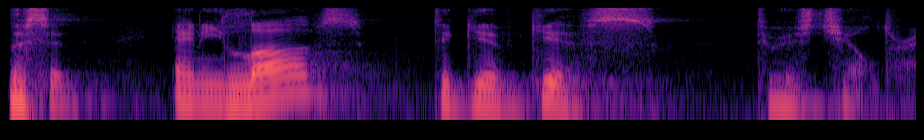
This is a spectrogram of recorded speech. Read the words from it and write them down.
Listen, and he loves to give gifts to his children.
